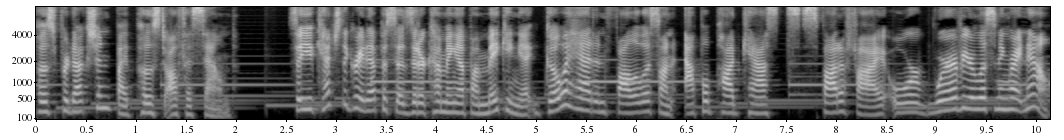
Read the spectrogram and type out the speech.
Post production by Post Office Sound. So you catch the great episodes that are coming up on Making It, go ahead and follow us on Apple Podcasts, Spotify, or wherever you're listening right now.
